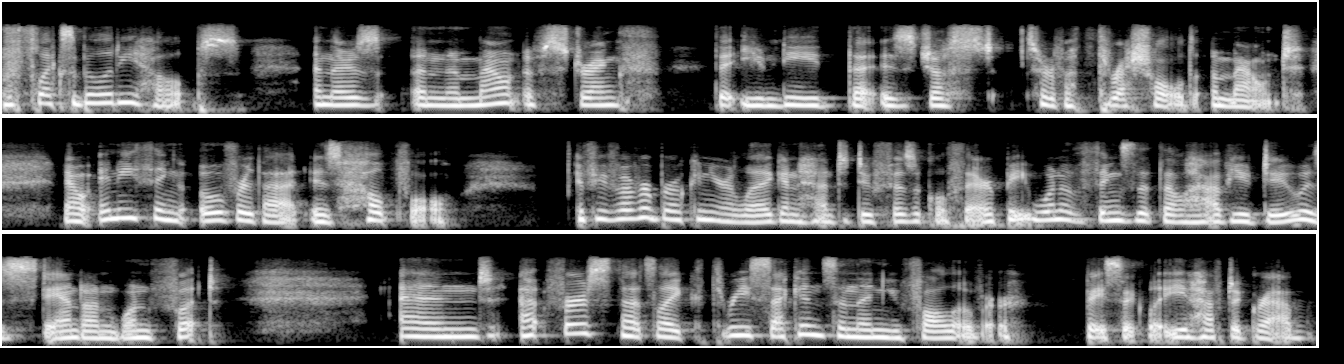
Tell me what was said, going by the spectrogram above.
flexibility helps. And there's an amount of strength that you need that is just sort of a threshold amount. Now, anything over that is helpful. If you've ever broken your leg and had to do physical therapy, one of the things that they'll have you do is stand on one foot. And at first, that's like three seconds, and then you fall over basically you have to grab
